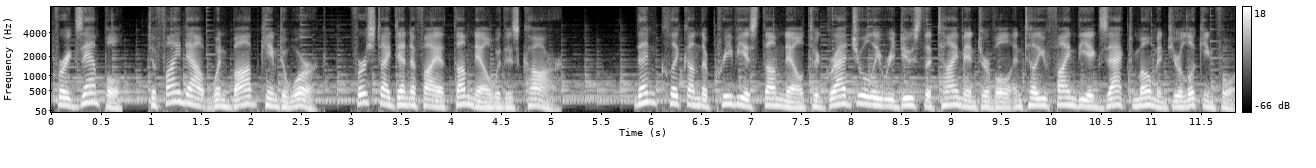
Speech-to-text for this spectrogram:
For example, to find out when Bob came to work, first identify a thumbnail with his car. Then click on the previous thumbnail to gradually reduce the time interval until you find the exact moment you're looking for.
